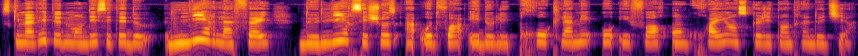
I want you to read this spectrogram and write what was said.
ce qui m'avait été demandé, c'était de lire la feuille, de lire ces choses à haute voix et de les proclamer haut et fort en croyant ce que j'étais en train de dire.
